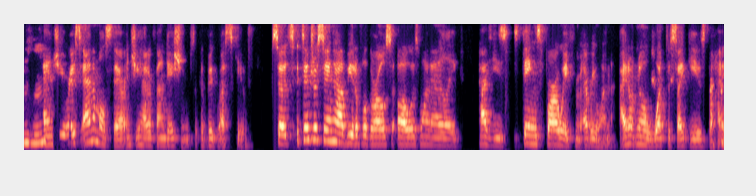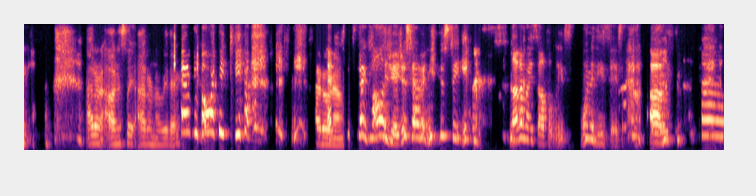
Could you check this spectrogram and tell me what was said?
Mm-hmm. And she raised animals there and she had her foundation. It's like a big rescue. So it's it's interesting how beautiful girls always want to like have these things far away from everyone. I don't know what the psyche is behind that. I don't honestly, I don't know either. I have no idea. I don't know. Psychology. I just haven't used it yet. Not on myself, at least. One of these days. Um, oh,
